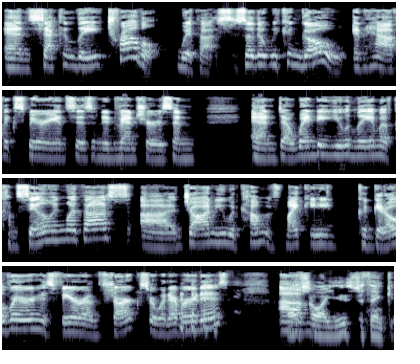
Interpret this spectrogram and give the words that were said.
And secondly, travel with us so that we can go and have experiences and adventures and, and uh, Wendy, you and Liam have come sailing with us. Uh, John, you would come if Mikey could get over his fear of sharks or whatever it is. Um, also, I used to think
